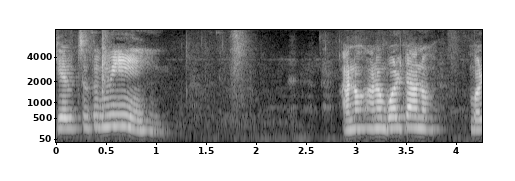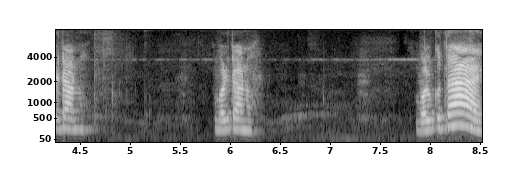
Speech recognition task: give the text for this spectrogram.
খেলছো তুমি? আনো আনো বলটা আনো বলটা আনো বলটা আনো। বল কোথায়?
